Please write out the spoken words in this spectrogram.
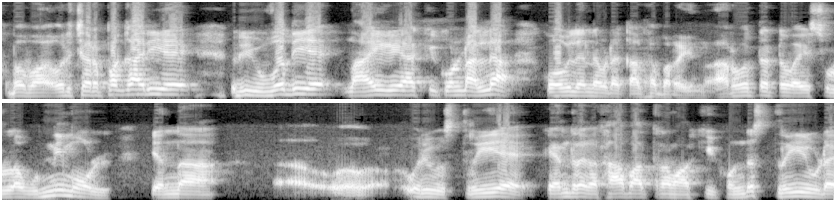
അപ്പോൾ ഒരു ചെറുപ്പക്കാരിയെ ഒരു യുവതിയെ നായികയാക്കിക്കൊണ്ടല്ല കോവിലൻ അവിടെ കഥ പറയുന്നത്. അറുപത്തെട്ട് വയസ്സുള്ള ഉണ്ണിമോൾ എന്ന ഒരു സ്ത്രീയെ കേന്ദ്ര കഥാപാത്രമാക്കിക്കൊണ്ട് സ്ത്രീയുടെ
